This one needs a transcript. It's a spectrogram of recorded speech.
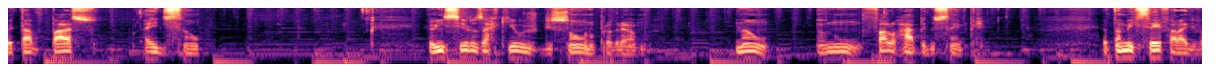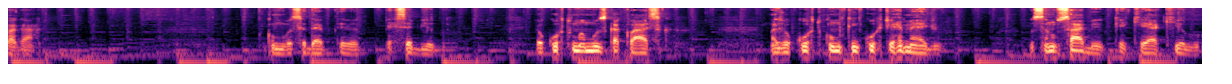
Oitavo passo, a edição eu insiro os arquivos de som no programa. Não, eu não falo rápido sempre. Eu também sei falar devagar. Como você deve ter percebido. Eu curto uma música clássica, mas eu curto como quem curte remédio. Você não sabe o que é aquilo,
